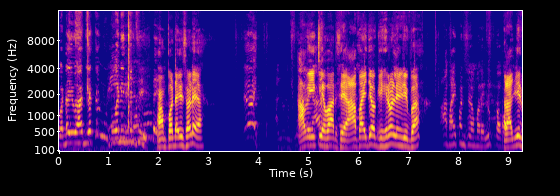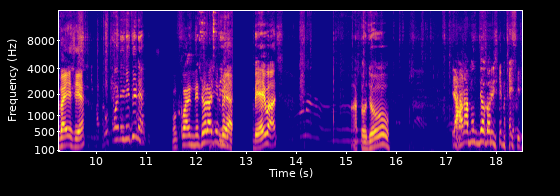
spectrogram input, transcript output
પડાયું આજ એક મૂકવાની જ નથી આમ પડાઈ સડે. આવે એકલે વાર છે. આ ભાઈ જો ઘેરો લઈને રીભા આ ભાઈ પણ છે. અમારે લુકવા રાજવીરભાઈ છે મૂકવાની નથી ને મૂકવાની નથી હો રાજવીરભાઈ. બે જ. આ તો જો. હાડા મુગ્ધ કરી છે ભાઈ.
